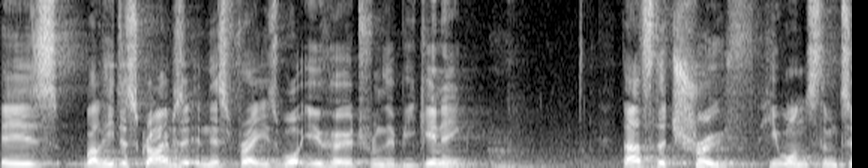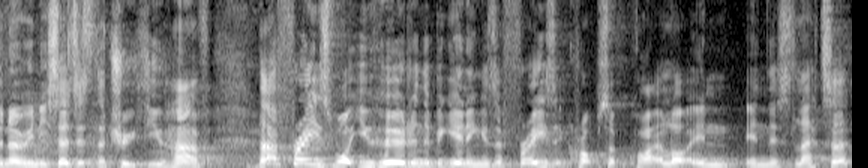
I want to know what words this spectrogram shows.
is, well, he describes it in this phrase, what you heard from the beginning. That's the truth he wants them to know. And he says it's the truth you have. That phrase, what you heard in the beginning, is a phrase that crops up quite a lot in, in this letter.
